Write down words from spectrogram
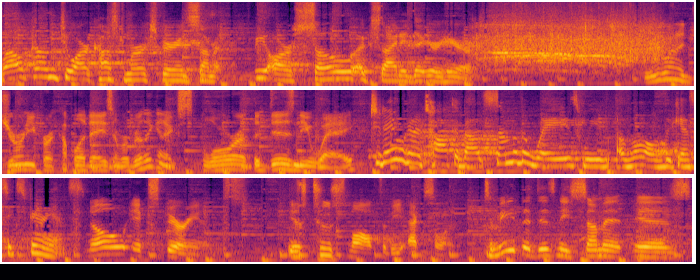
Welcome to our Customer Experience Summit. We are so excited that you're here. We're going to go on a journey for a couple of days and we're really going to explore the Disney way. Today we're going to talk about some of the ways we've evolved the guest experience. No experience is too small to be excellent. To me, the Disney Summit is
